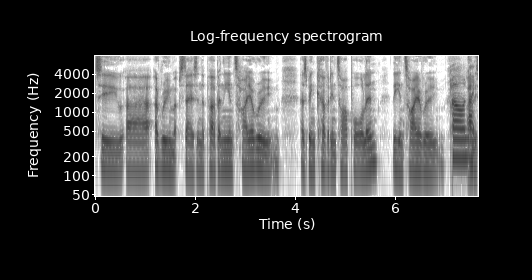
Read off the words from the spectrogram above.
to uh, a room upstairs in the pub, and the entire room has been covered in tarpaulin. The entire room. Oh, like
